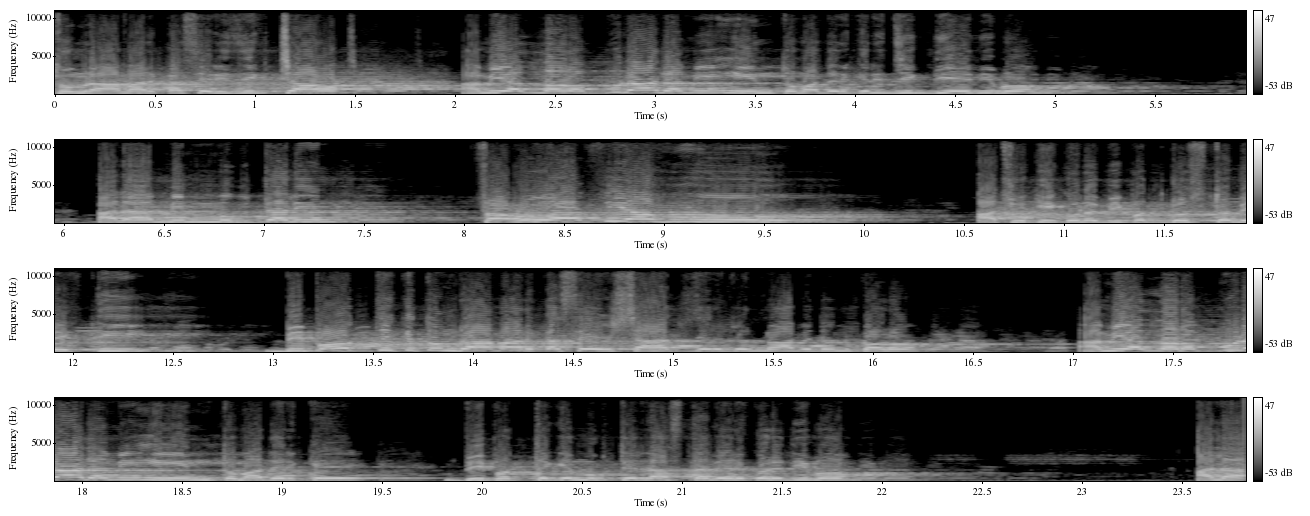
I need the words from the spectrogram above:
তোমরা আমার কাছে রিজিক চাও। আমি আল্লাহ রব্বুল আলামিন তোমাদেরকে রিজিক দিয়ে দিব। আর মুবতালিন ফাহুয়াফিয়াহু আছো কি কোনো বিপদগ্রস্ত ব্যক্তি? বিপদ থেকে তোমরা আমার কাছে সাহায্যের জন্য আবেদন করো। আমি আল্লাহ রব্বুল আলামিন তোমাদেরকে বিপদ থেকে মুক্তির রাস্তা বের করে দিব। আলা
